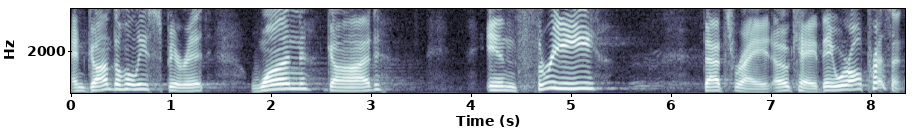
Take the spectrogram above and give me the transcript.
and God the Holy Spirit, one God in three. That's right. Okay, they were all present.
